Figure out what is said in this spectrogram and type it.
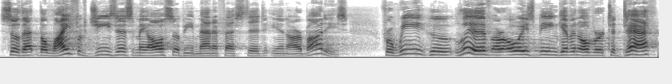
so that the life of Jesus may also be manifested in our bodies. For we who live are always being given over to death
